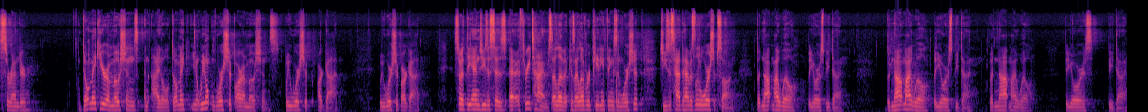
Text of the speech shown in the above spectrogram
surrender. Don't make your emotions an idol. Don't make, you know, we don't worship our emotions. We worship our God. We worship our God. So at the end, Jesus says uh, three times, I love it because I love repeating things in worship. Jesus had to have his little worship song, but not my will, but yours be done. But not my will, but yours be done. But not my will, but yours be done.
